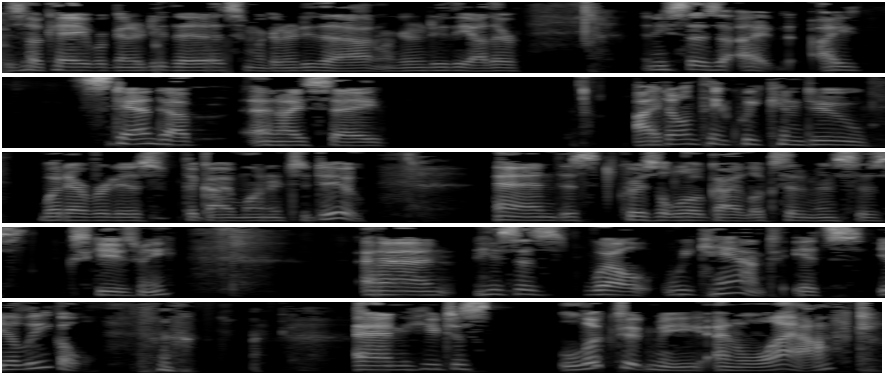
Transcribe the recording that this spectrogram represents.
is okay. We're going to do this, and we're going to do that, and we're going to do the other." And he says, "I I stand up and I say." I don't think we can do whatever it is the guy wanted to do. And this grizzled old guy looks at him and says, Excuse me. And he says, Well, we can't. It's illegal. and he just looked at me and laughed.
